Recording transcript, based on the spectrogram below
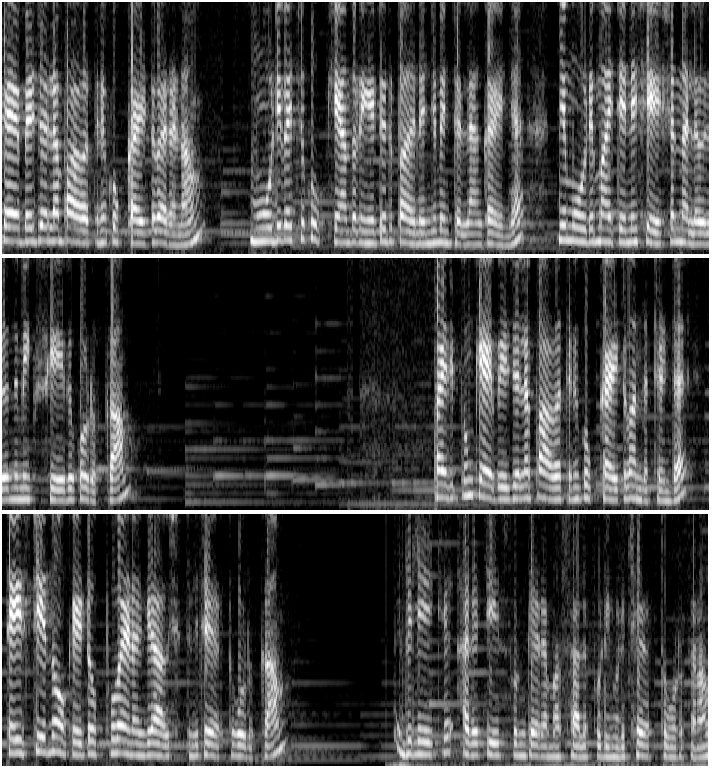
കാബേജും എല്ലാം പാകത്തിന് കുക്കായിട്ട് വരണം. മൂടി വെച്ച് കുക്ക് ചെയ്യാൻ തുടങ്ങിയിട്ട് ഒരു പതിനഞ്ച് മിനിറ്റ് എല്ലാം കഴിഞ്ഞ് ഇനി മൂടി മാറ്റിയതിന് ശേഷം നല്ലപോലെ ഒന്ന് മിക്സ് ചെയ്ത് കൊടുക്കാം. പരിപ്പും കാബേജും എല്ലാം പാകത്തിന് കുക്കായിട്ട് വന്നിട്ടുണ്ട്. ടേസ്റ്റ് ചെയ്ത് നോക്കിയിട്ട് ഉപ്പ് വേണമെങ്കിൽ ആവശ്യത്തിന് ചേർത്ത് കൊടുക്കാം. ഇതിലേക്ക് അര ടീസ്പൂൺ ഗരം മസാലപ്പൊടിയും കൂടി ചേർത്ത് കൊടുക്കണം.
